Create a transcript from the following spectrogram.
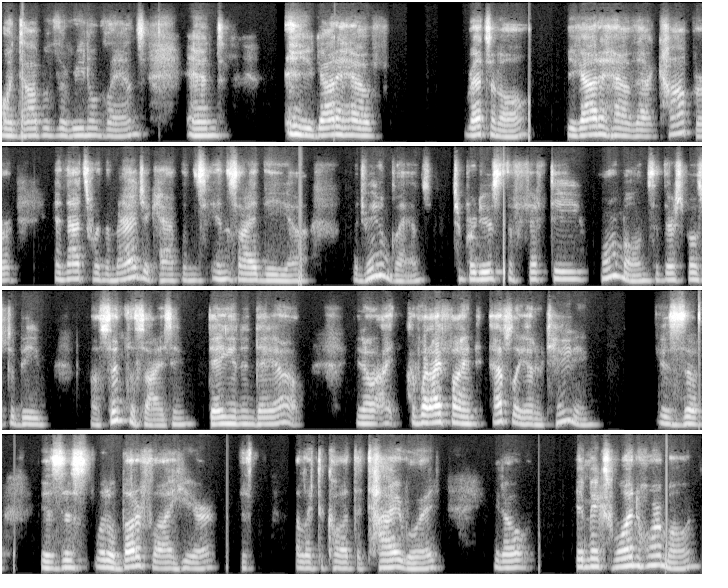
on top of the renal glands. And you got to have retinol, you got to have that copper. And that's when the magic happens inside the uh, adrenal glands to produce the 50 hormones that they're supposed to be uh, synthesizing day in and day out. You know, I, what I find absolutely entertaining is uh, is this little butterfly here. This, I like to call it the thyroid. You know, it makes one hormone,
